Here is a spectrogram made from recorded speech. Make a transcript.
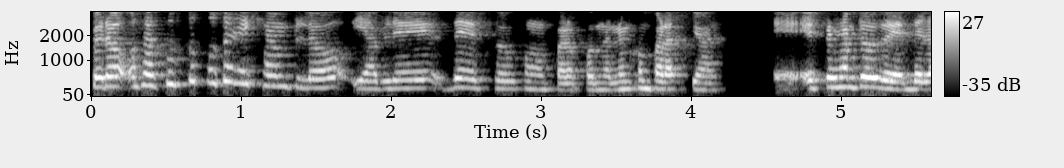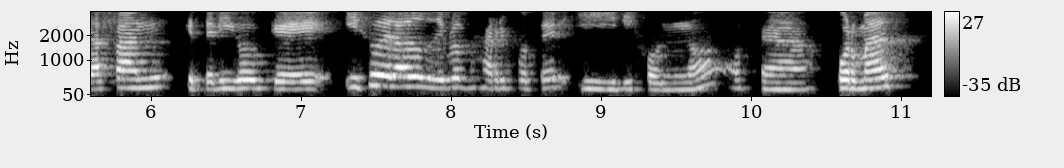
pero, o sea, justo puse el ejemplo y hablé de eso como para ponerlo en comparación. Este ejemplo de, de la fan que te digo que hizo de lado los libros de Harry Potter y dijo, no, o sea, por más,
